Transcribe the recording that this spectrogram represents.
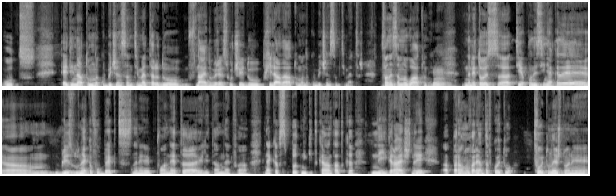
от един атом на кубичен сантиметър до, в най-добрия случай, до 1000 атома на кубичен сантиметър. Това не са много атоми. Mm. Нали, тоест, ти ако не си някъде а, близо до някакъв обект, нали, планета или там някаква, някакъв спътник и така нататък, не играеш. Нали. Рано варианта, в който твоето нещо, нали,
